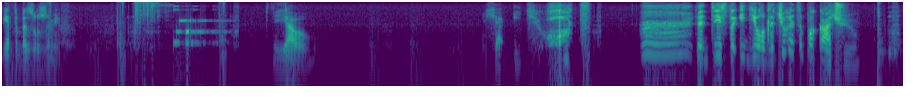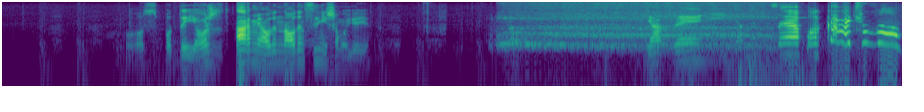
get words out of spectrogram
Я тебе зрозумів. Я. Я ідіот. Я дійсно ідіот. Для чого я це покачую? Господи, його ж армія один на один сильніша моєї. Я геній, я не це прокачував.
